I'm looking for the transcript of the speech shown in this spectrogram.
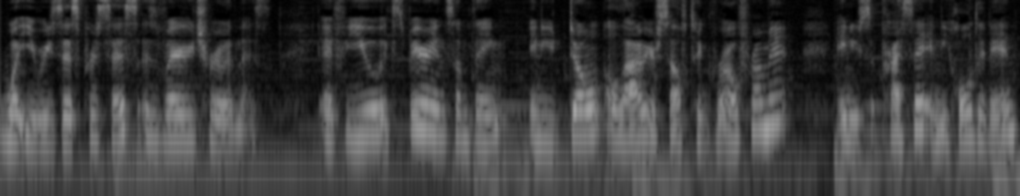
what you resist persists, is very true in this. If you experience something and you don't allow yourself to grow from it, and you suppress it and you hold it in,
